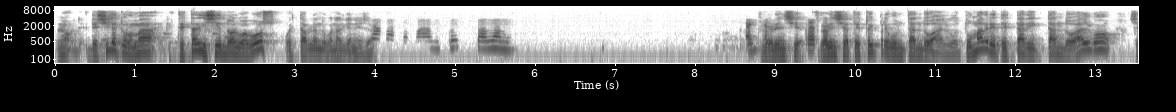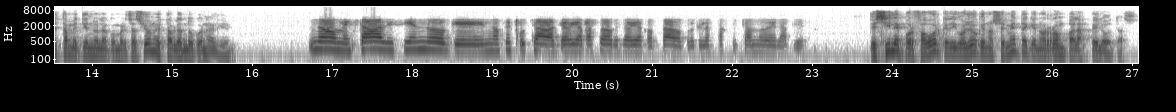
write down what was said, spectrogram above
No, de- decile a tu mamá, ¿te está diciendo algo a vos o está hablando con alguien ella? Hablamos. Florencia. Florencia, te estoy preguntando algo. ¿Tu madre te está dictando algo? ¿Se está metiendo en la conversación o está hablando con alguien? No, me estaba diciendo que no se escuchaba, que había pasado, que se había cortado, porque lo está escuchando de la pieza. Decile, por favor, que digo yo, que no se meta y que no rompa las pelotas.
